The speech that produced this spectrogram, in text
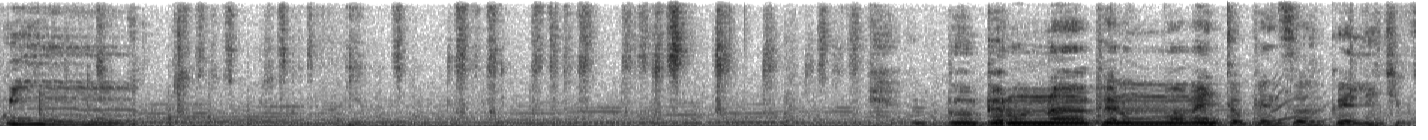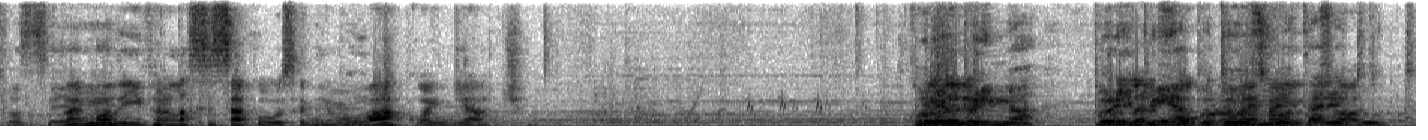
Qui. Per un, per un momento ho pensato che lì ci fosse. Ma il modo di fare la stessa cosa, di nuovo acqua e ghiaccio. Pure del- prima, pure prima potevo svuotare usato. tutto.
